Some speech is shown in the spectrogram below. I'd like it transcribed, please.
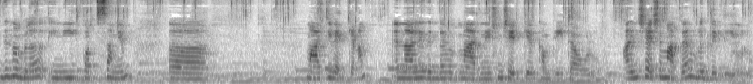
ഇത് നമ്മൾ ഇനി കുറച്ച് സമയം മാറ്റി വെക്കണം. എന്നാലേ ഇതിന്റെ മാരിനേഷൻ ശരിക്കും കംപ്ലീറ്റ് ആവുള്ളൂ. അതിന് ശേഷം മാത്രമേ നമ്മൾ ഗ്രില്ല് ചെയ്യുള്ളൂ.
